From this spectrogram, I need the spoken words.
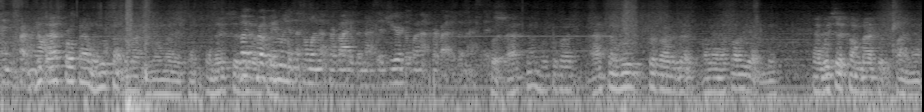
and from Just y'all. ask Pro Family who sent the message on that, and they should. But be Pro okay. Family isn't the one that provided the message, you're the one that provided the message. But ask them who provided, ask them who provided that, I mean, that's all you have to do. And we should come back with the plan out.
